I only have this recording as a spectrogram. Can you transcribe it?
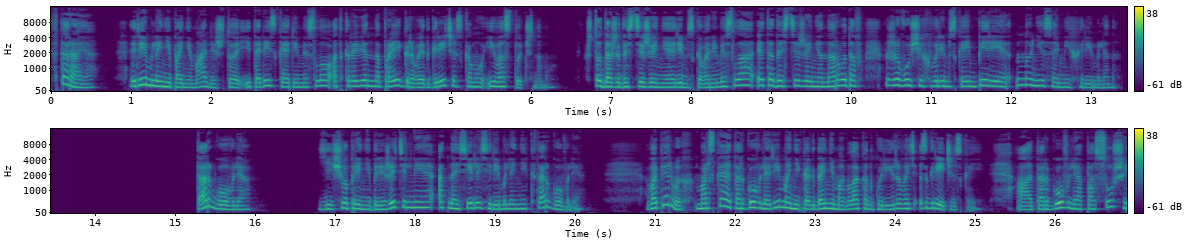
Вторая. Римляне понимали, что итальянское ремесло откровенно проигрывает греческому и восточному. Что даже достижение римского ремесла – это достижение народов, живущих в Римской империи, но не самих римлян. Торговля. Еще пренебрежительнее относились римляне к торговле – во-первых, морская торговля Рима никогда не могла конкурировать с греческой, а торговля по суше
